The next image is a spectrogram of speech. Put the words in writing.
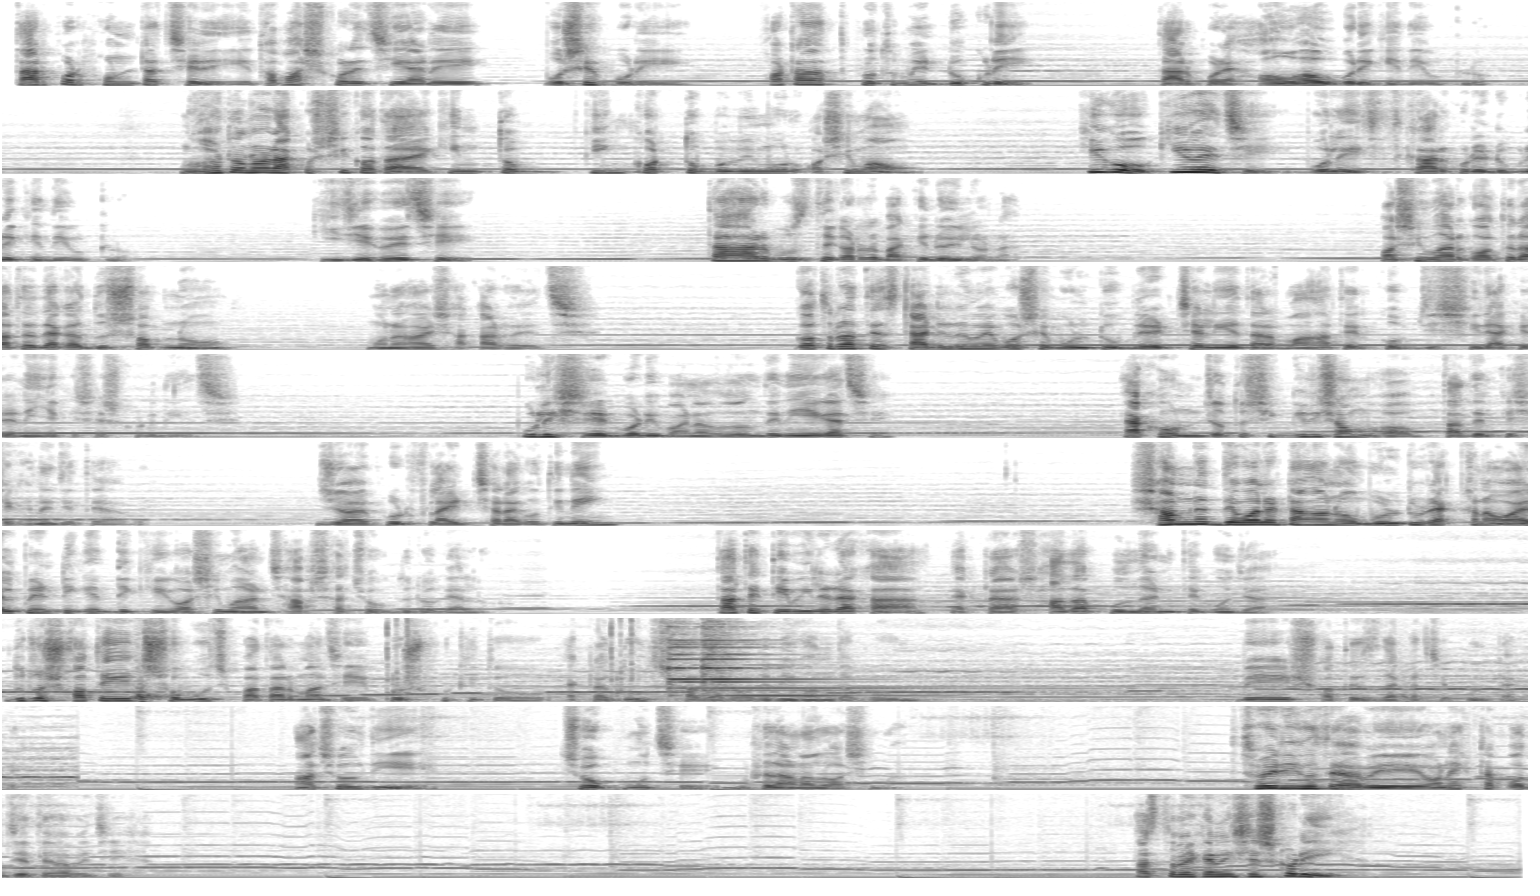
তারপর ফোনটা ছেড়ে ধপাস করে চেয়ারে বসে পড়ে হঠাৎ প্রথমে ডুকরে তারপরে হাউ হাউ করে কেঁদে উঠল। ঘটনার আকস্মিকতায় কিংকর্তব্য বিমূর অসীমাও, কি গো, কি হয়েছে? বলে চিৎকার করে ডুকরে কেঁদে উঠল। কি যে হয়েছে? তাহার বুঝতে কারোর বাকি রইল না। অসীমার গত রাতে দেখা দুঃস্বপ্ন মনে হয় সাকার হয়েছে। গত রাতে স্টাডি রুমে বসে বুলটু ব্লেড চালিয়ে তার বাঁ হাতের কবজির শিরা কেটে নিজেকে শেষ করে দিয়েছে। পুলিশ রেড বডি ময়নাতদন্তে নিয়ে গেছে। এখন যত শিগগিরই সম্ভব তাদেরকে সেখানে যেতে হবে। জয়পুর ফ্লাইট ছাড়া গতি নেই। সামনের দেওয়ালে টাঙানো বুলটুর একখানা অয়েল পেন্টিংয়ের দিকে অসীমার ঝাপসা চোখ দুটো গেল। তাতে টেবিলে রাখা একটা সাদা ফুলদানিতে গোঁজা। দুটো সতেজ সবুজ পাতার মাঝে প্রস্ফুটিত একটা দুধ সাদা রজনীগন্ধা ফুল। বেশ সতেজ দেখাচ্ছে ফুলটাকে। আঁচল দিয়ে চোখ মুছে উঠে দাঁড়াল অসীমা। তৈরি হতে হবে, অনেকটা পথ যেতে হবে যে। আজ তবে এখানেই শেষ করি।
